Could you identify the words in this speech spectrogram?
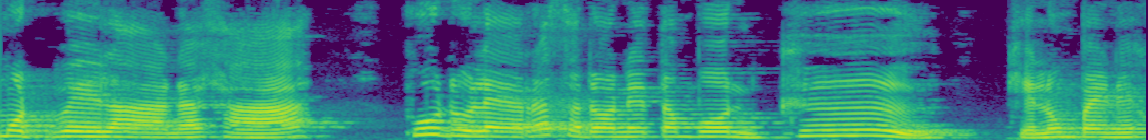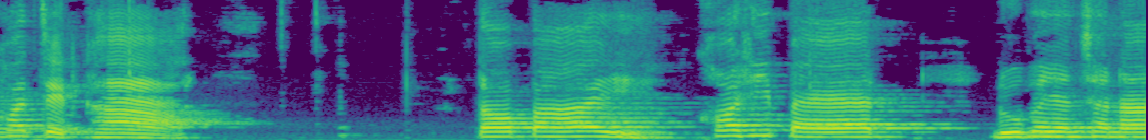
หมดเวลานะคะ ผู้ดูแลราษฎรในตำบลคือ เขียนลงไปในข้อ 7 ค่ะ ต่อไปข้อที่ 8 ดูพยัญชนะ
